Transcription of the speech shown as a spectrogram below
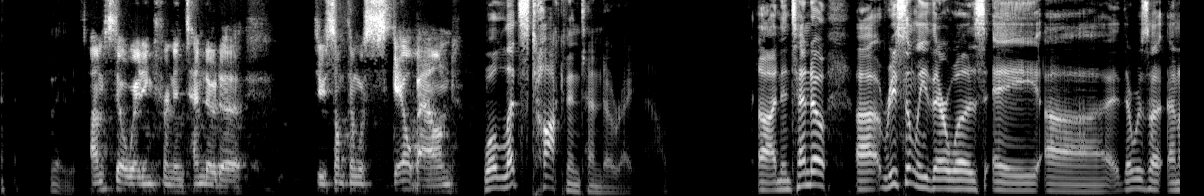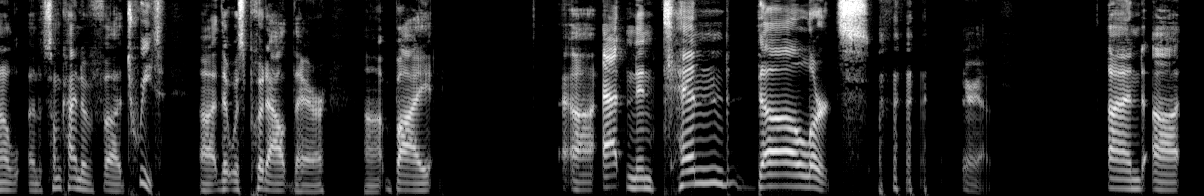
Maybe. I'm still waiting for Nintendo to do something with Scalebound. Well, let's talk Nintendo right now. Uh, Nintendo. Uh, recently, there was a uh, there was a, an, a some kind of uh, tweet uh, that was put out there uh, by uh, at Nintendo Alerts. there you go. And uh,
